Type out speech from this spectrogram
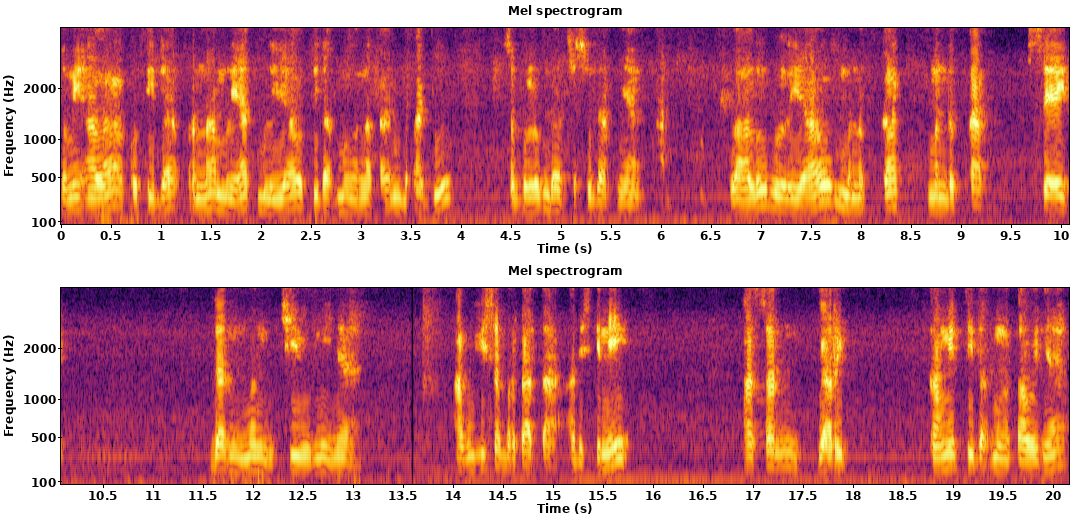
demi Allah aku tidak pernah melihat beliau tidak mengenakan baju sebelum dan sesudahnya. Lalu beliau mendekat mendekat Zaid dan menciuminya. Abu Isa berkata hadis ini Hasan Garib. Kami tidak mengetahuinya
